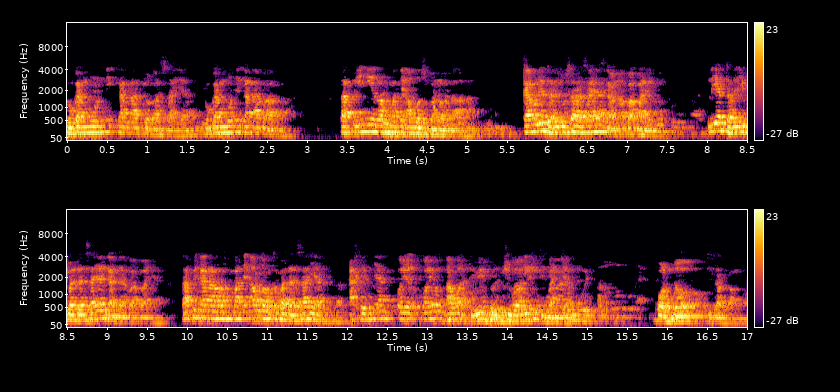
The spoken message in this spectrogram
bukan murni karena doa saya, bukan murni karena apa-apa. Tapi ini rahmatnya Allah Subhanahu Wa Taala. Kalau lihat dari usaha saya nggak ada apa-apa nih. Lihat dari ibadah saya nggak ada apa-apanya. Tapi karena rahmatnya Allah kepada saya, akhirnya koyok-koyok awak dewi berjuang ini dimanja. Pondok dikambang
